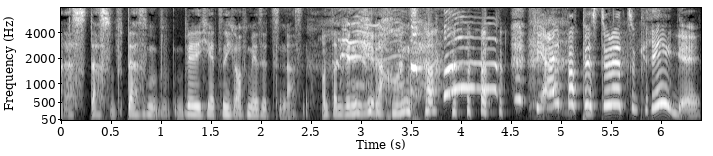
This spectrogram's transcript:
das, das, das will ich jetzt nicht auf mir sitzen lassen. Und dann bin ich wieder runter. Wie einfach bist du denn zu kriegen, ey?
